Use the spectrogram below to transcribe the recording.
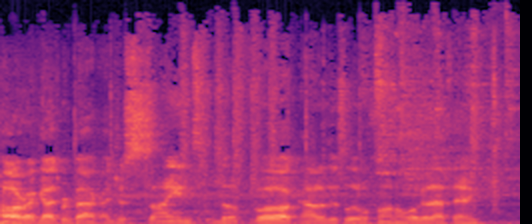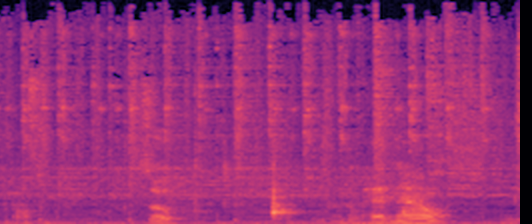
All right, guys, we're back. I just signed the fuck out of this little funnel. Look at that thing. Awesome. So ahead now and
